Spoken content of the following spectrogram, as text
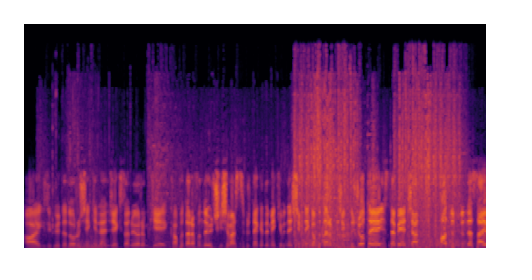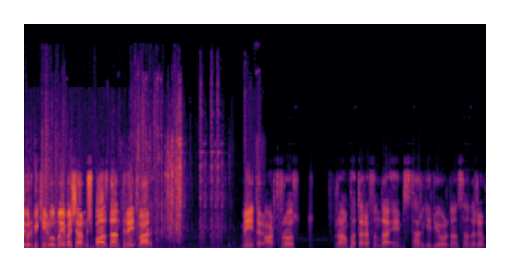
A Execute'e doğru şekillenecek sanıyorum ki. Kapı tarafında 3 kişi var Spirit Academy ekibinde. Şimdi kapı tarafı çıktı. Jota'ya insta bir headshot. Hat üstünde Cyber bir kill bulmayı başarmış. Bazdan trade var. Main taraf Art Frost rampa tarafında M-Star geliyor oradan sanırım.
